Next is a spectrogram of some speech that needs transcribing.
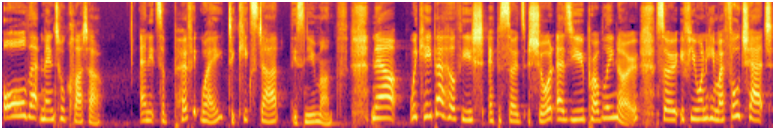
all that mental clutter and it's a perfect way to kickstart this new month. Now, we keep our healthy-ish episodes short, as you probably know. So if you want to hear my full chat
